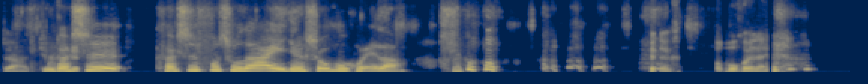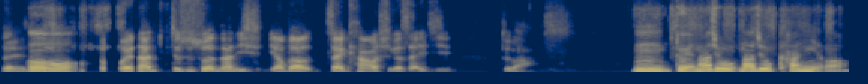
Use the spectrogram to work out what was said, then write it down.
对啊，就可是是可是付出的爱已经收不回了。收不回来呀，对，嗯对，那就是说，那你要不要再看二十个赛季，对吧？嗯，对，那就那就看你了，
